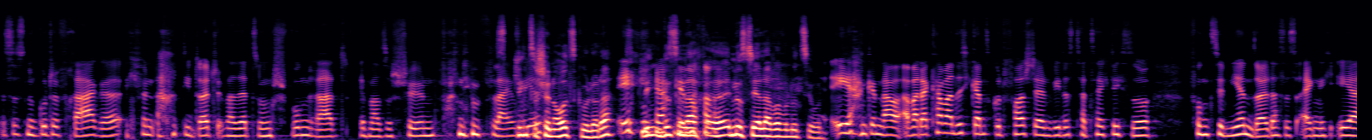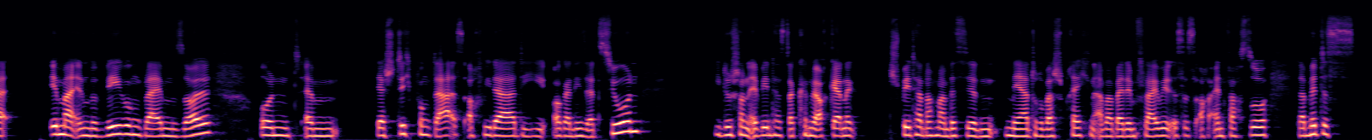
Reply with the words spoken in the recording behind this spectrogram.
Das ist eine gute Frage. Ich finde auch die deutsche Übersetzung Schwungrad immer so schön von dem Flywheel. Das klingt so schön oldschool, oder? Klingt ja, ein bisschen genau. nach äh, industrieller Revolution. Ja, genau. Aber da kann man sich ganz gut vorstellen, wie das tatsächlich so funktionieren soll, dass es eigentlich eher immer in Bewegung bleiben soll. Und ähm, der Stichpunkt da ist auch wieder die Organisation. Wie du schon erwähnt hast, da können wir auch gerne später noch mal ein bisschen mehr drüber sprechen. Aber bei dem Flywheel ist es auch einfach so, damit es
